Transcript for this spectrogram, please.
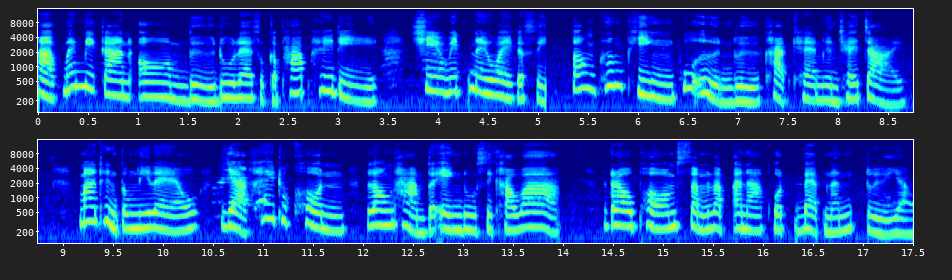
หากไม่มีการออมหรือดูแลสุขภาพให้ดี ชีวิตในวัยเกษียณ ต้องพึ่งพิงผู้อื่นหรือขาดแคลนเงินใช้จ่าย มาถึงตรงนี้แล้ว อยากให้ทุกคนลองถามตัวเองดูสิคะว่า เราพร้อมสำหรับอนาคตแบบนั้นหรือยัง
